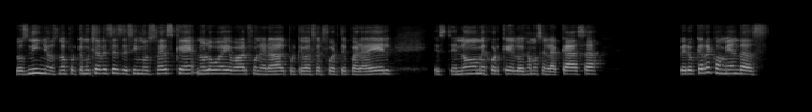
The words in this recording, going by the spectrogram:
los niños, ¿no? Porque muchas veces decimos, ¿sabes qué? No lo voy a llevar al funeral porque va a ser fuerte para él, este, no, mejor que lo dejamos en la casa. Pero, ¿qué recomiendas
